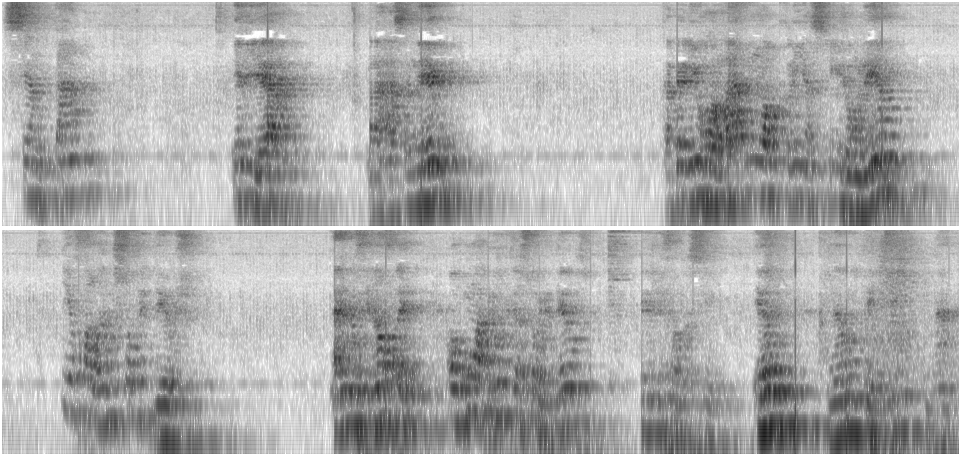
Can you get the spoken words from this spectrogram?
sentado, ele era da raça negra, cabelinho enrolado, um óculos assim, Leno, e eu falando sobre Deus. Aí no final eu falei, alguma dúvida sobre Deus? Ele falou assim, eu não entendi nada.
